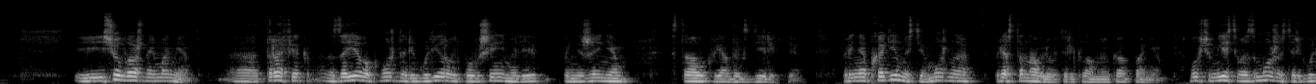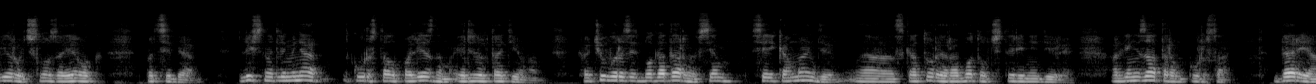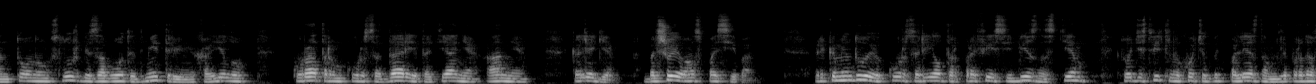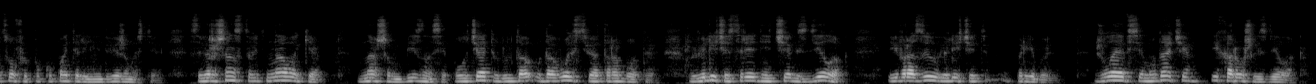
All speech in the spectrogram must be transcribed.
И еще важный момент. Э, трафик заявок можно регулировать повышением или понижением ставок в Яндекс.Директе. При необходимости можно приостанавливать рекламную кампанию. В общем, есть возможность регулировать число заявок под себя. Лично для меня курс стал полезным и результативным. Хочу выразить благодарность всем всей команде, э, с которой работал 4 недели. Организаторам курса Дарье Антону, службе заботы Дмитрию Михаилу, кураторам курса Дарье, Татьяне, Анне. Коллеги, большое вам спасибо. Рекомендую курс «Риэлтор профессии бизнес» тем, кто действительно хочет быть полезным для продавцов и покупателей недвижимости, совершенствовать навыки в нашем бизнесе, получать удовольствие от работы, увеличить средний чек сделок и в разы увеличить прибыль. Желаю всем удачи и хороших сделок.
